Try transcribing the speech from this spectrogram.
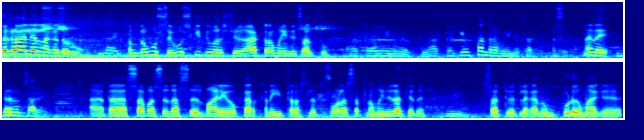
सगळं आलेलं ना का धरू. समजा ऊस आहे ऊस किती वर्ष अठरा महिने चालतो. अठरा महिने चालतो. अठरा किंवा पंधरा महिने चालतो. असं नाही नाही. धरून चालायचं. आता सभासद असेल माळेगाव कारखाना इतर असलं तर सोळा सतरा महिने जातात. हं. सातव्यातला कारण पुढं मागं.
